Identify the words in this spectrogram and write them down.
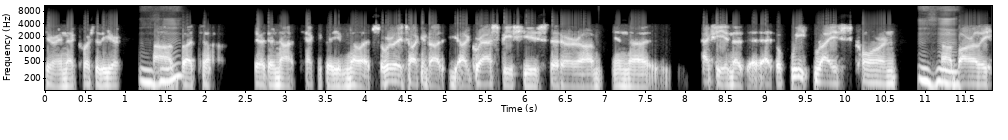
during the course of the year, uh, mm-hmm. uh, but uh, they're they're not technically millets. So we're really talking about uh, grass species that are um, in the actually in the uh, wheat, rice, corn, mm-hmm. barley.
